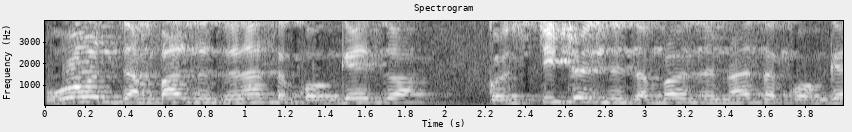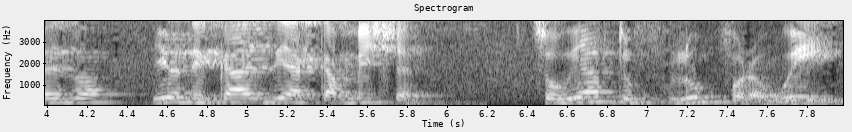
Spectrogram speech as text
wards ambazo zinaweza kuongezwa, constituencies ambazo zinaweza kuongezwa. Hiyo ni kazi ya commission, so we have to look for a way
